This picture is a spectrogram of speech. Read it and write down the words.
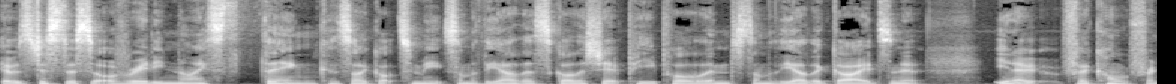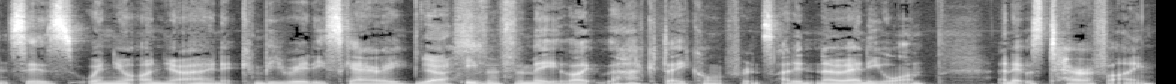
it was just a sort of really nice thing because I got to meet some of the other scholarship people and some of the other guides, and it, you know, for conferences when you're on your own, it can be really scary. Yes. even for me, like the Hackaday conference, I didn't know anyone, and it was terrifying,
